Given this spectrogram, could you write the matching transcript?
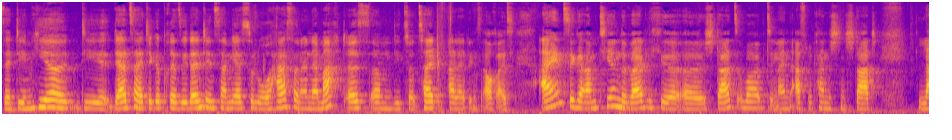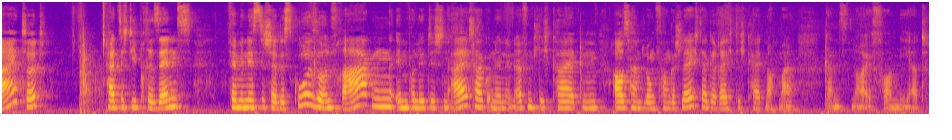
seitdem hier die derzeitige Präsidentin Samia Suluhu Hassan an der Macht ist, ähm, die zurzeit allerdings auch als einzige amtierende weibliche äh, Staatsoberhaupt in einem afrikanischen Staat leitet, hat sich die Präsenz feministischer Diskurse und Fragen im politischen Alltag und in den Öffentlichkeiten, Aushandlung von Geschlechtergerechtigkeit nochmal ganz neu formiert.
